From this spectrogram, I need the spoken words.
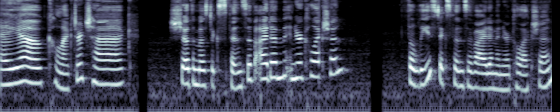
Ayo, collector check. Show the most expensive item in your collection, the least expensive item in your collection,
